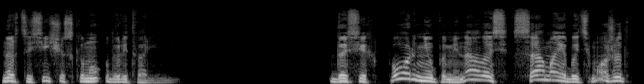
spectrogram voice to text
нарциссическому удовлетворению. До сих пор не упоминалось самое, быть может,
